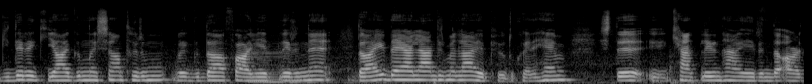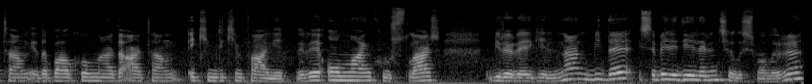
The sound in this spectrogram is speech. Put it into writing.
giderek yaygınlaşan tarım ve gıda faaliyetlerine hmm. dair değerlendirmeler yapıyorduk. Hani hem işte e, kentlerin her yerinde artan ya da balkonlarda artan ekim dikim faaliyetleri, online kurslar bir araya gelinen bir de işte belediyelerin çalışmaları.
